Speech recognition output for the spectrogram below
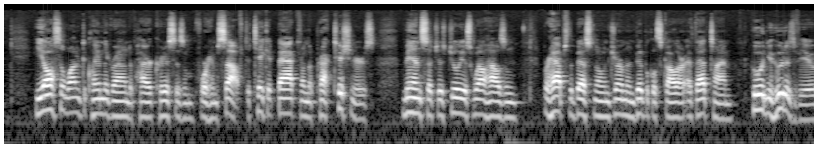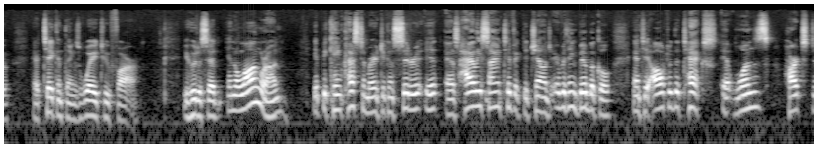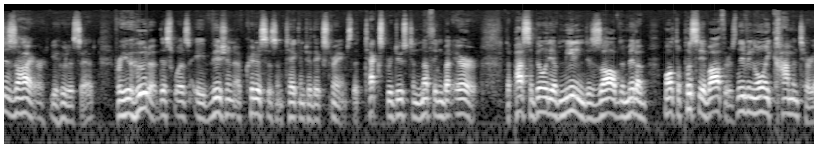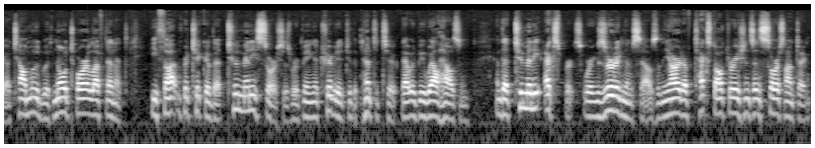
He also wanted to claim the ground of higher criticism for himself, to take it back from the practitioners, men such as Julius Wellhausen, perhaps the best known German biblical scholar at that time, who, in Yahuda's view, had taken things way too far. Yahuda said, In the long run, it became customary to consider it as highly scientific to challenge everything biblical and to alter the text at one's heart's desire, Yahuda said. For Yahuda, this was a vision of criticism taken to the extremes, the text reduced to nothing but error, the possibility of meaning dissolved amid a multiplicity of authors, leaving only commentary, a Talmud with no Torah left in it. He thought in particular that too many sources were being attributed to the Pentateuch, that would be Wellhausen, and that too many experts were exerting themselves in the art of text alterations and source hunting.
